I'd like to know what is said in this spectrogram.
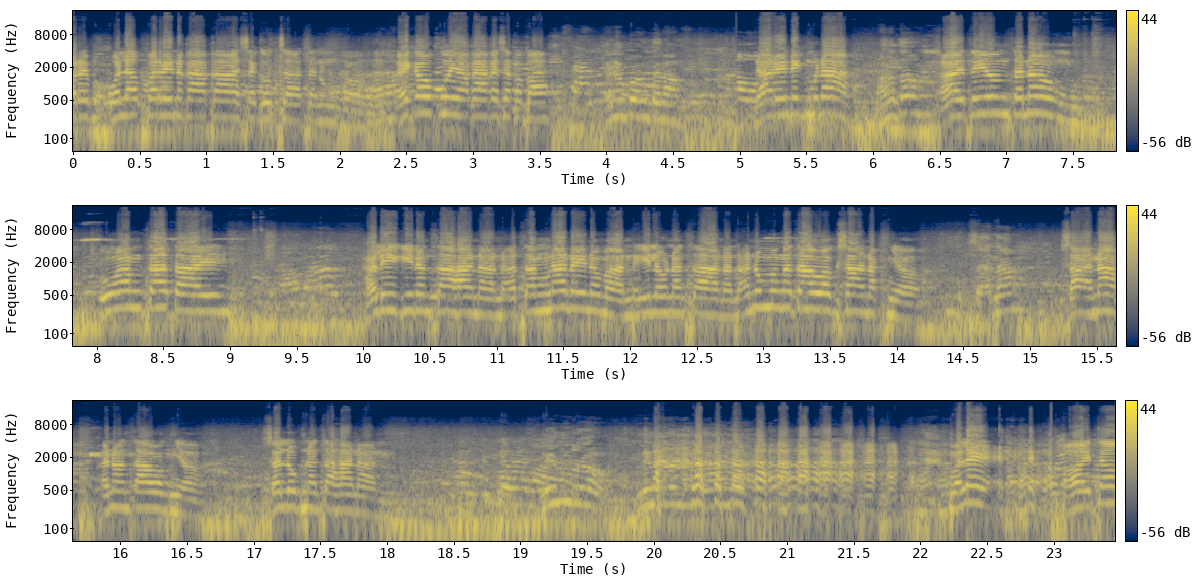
Wala, pa rin nakakasagot sa tanong ko. Ay, ikaw kuya, kakasa ka ba? Ano po ang tanong? Narinig mo na. Ano to? Ah, ito yung tanong. Kung ang tatay, haligi ng tahanan, at ang nanay naman, ilaw ng tahanan, anong mga tawag sa anak nyo? Sa anak, ano ang tawag nyo? Sa loob ng tahanan. Membro. Membro ng tahanan. Mali. oh, ito,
